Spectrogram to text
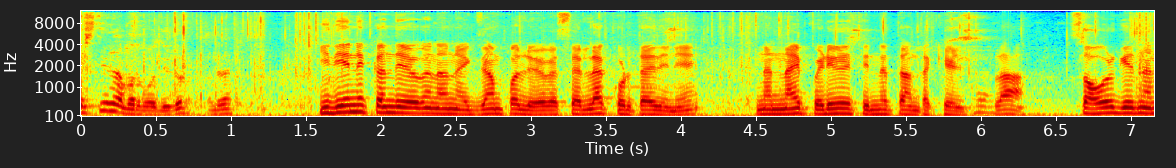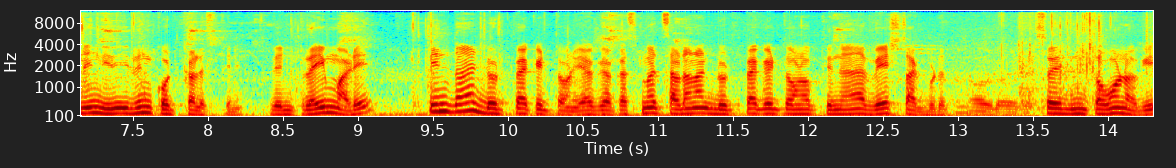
ಎಷ್ಟು ದಿನ ಬರ್ಬೋದು ಇದು? ಅಂದರೆ? ಇದೇನಕ್ಕಂದ್ರೆ ಇವಾಗ ನಾನು ಎಕ್ಸಾಂಪಲ್ ಇವಾಗ ಸೆರ್ಲಾಕ್ ಕೊಡ್ತಾ ಇದ್ದೀನಿ. ನನ್ನ ನಾಯಿ ಪೆಡಿಗೆ ತಿನ್ನುತ್ತಾ ಅಂತ ಕೇಳ್ತಾರಲ್ಲ ಸೊ ಅವ್ರಿಗೆ ನಾನು ಇದನ್ನು ಕೊಟ್ಟು ಕಳಿಸ್ತೀನಿ. ಇದನ್ನು ಟ್ರೈ ಮಾಡಿ ತಿಂತಾನೆ ದೊಡ್ಡ ಪ್ಯಾಕೆಟ್ ತೊಗೊಂಡು ಇವಾಗ ಅಕಸ್ಮಾತ್ ಸಡನ್ನಾಗಿ ದೊಡ್ಡ ಪ್ಯಾಕೆಟ್ ತೊಗೊಂಡೋಗಿ ತಿಂದರೆ ವೇಸ್ಟ್ ಆಗಿಬಿಡುತ್ತೆ. ಸೊ ಇದನ್ನು ತೊಗೊಂಡೋಗಿ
